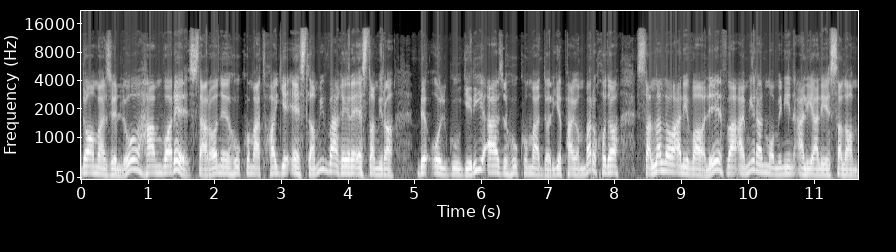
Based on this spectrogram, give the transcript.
دامزلو همواره سران حکومت‌های اسلامی و غیر اسلامی را به الگوگیری از حکومتداری پیامبر خدا صلی الله علیه و آله و امیرالمؤمنین علی علیه السلام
